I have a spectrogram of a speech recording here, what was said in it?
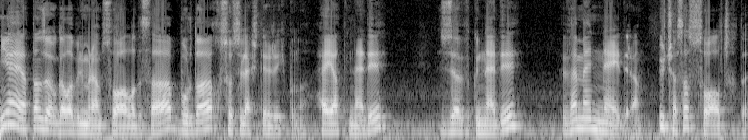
Niyə həyatdan zövq ala bilmirəm sualıdırsa, burada xüsusiləşdiririk bunu. Həyat nədir? Zövq nədir? Və mən nə edirəm? 3 əsas sual çıxdı.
